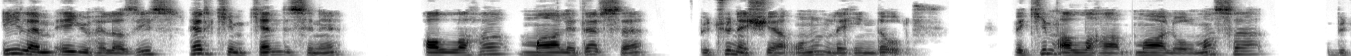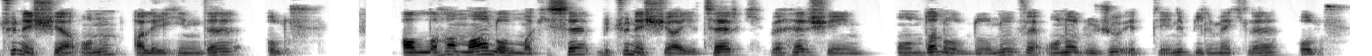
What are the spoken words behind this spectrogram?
İlem eyyuhel aziz, her kim kendisini Allah'a mal ederse bütün eşya onun lehinde olur. Ve kim Allah'a mal olmazsa bütün eşya onun aleyhinde olur. Allah'a mal olmak ise bütün eşyayı terk ve her şeyin ondan olduğunu ve ona rücu ettiğini bilmekle olur.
